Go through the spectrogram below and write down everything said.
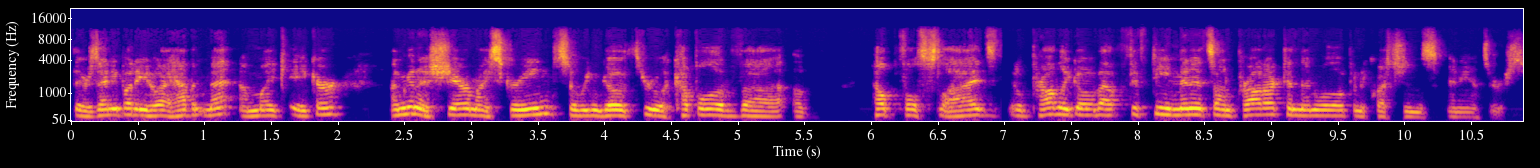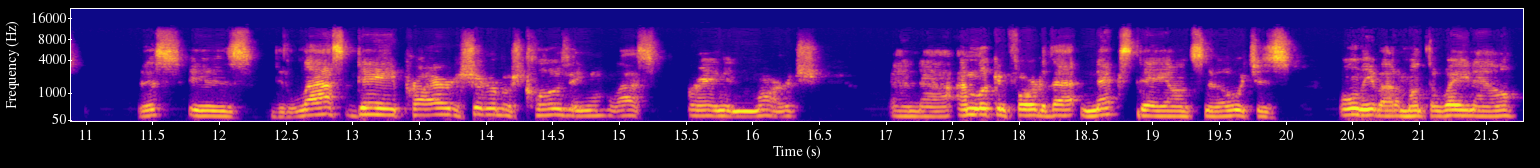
there's anybody who I haven't met, I'm Mike Aker. I'm going to share my screen so we can go through a couple of, uh, of helpful slides. It'll probably go about 15 minutes on product and then we'll open to questions and answers. This is the last day prior to Sugarbush closing last spring in March. And uh, I'm looking forward to that next day on snow, which is only about a month away now.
